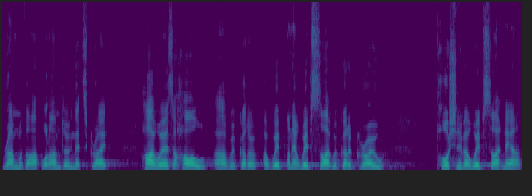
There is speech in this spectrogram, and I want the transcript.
run with what I'm doing, that's great. Highway as a whole, uh, we've got a, a, web on our website, we've got a grow portion of our website now.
